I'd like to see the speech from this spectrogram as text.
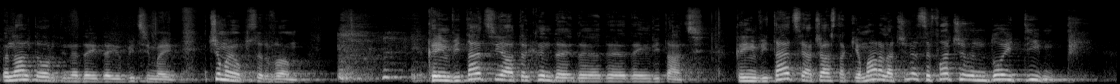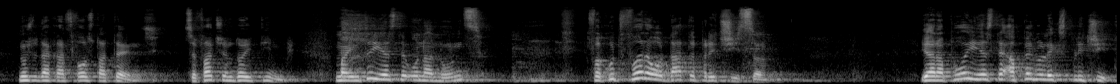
În altă ordine de idei, iubiții mei, ce mai observăm? Că invitația, trecând de, de, de, de invitații, că invitația aceasta, chemarea la cină, se face în doi timpi. Nu știu dacă ați fost atenți. Se face în doi timpi. Mai întâi este un anunț făcut fără o dată precisă. Iar apoi este apelul explicit.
